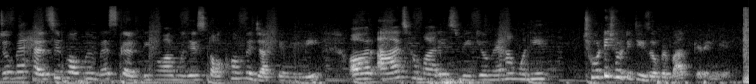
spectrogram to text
जो मैं हेल्सिंबर्ग में मिस करती हूँ और मुझे स्टॉकहोम में जाके मिली और आज हमारे इस वीडियो में हम उन्हीं छोटी छोटी चीज़ों पर बात करेंगे।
